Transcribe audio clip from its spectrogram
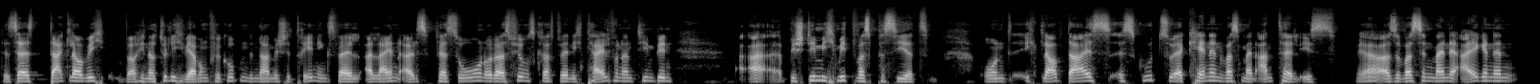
Das heißt, da glaube ich, mache ich natürlich Werbung für gruppendynamische Trainings, weil allein als Person oder als Führungskraft, wenn ich Teil von einem Team bin, äh, bestimme ich mit, was passiert. Und ich glaube, da ist es gut zu erkennen, was mein Anteil ist. Ja, also was sind meine eigenen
